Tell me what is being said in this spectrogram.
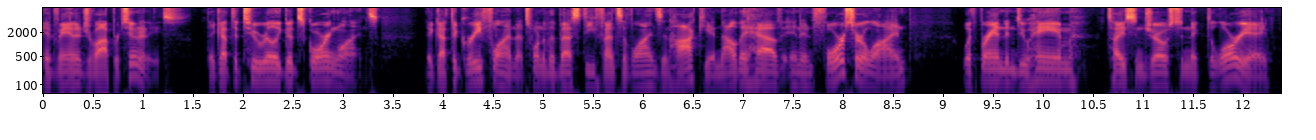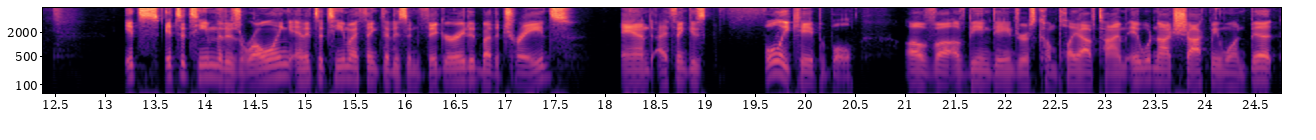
advantage of opportunities. They got the two really good scoring lines. They got the grief line, that's one of the best defensive lines in hockey, and now they have an enforcer line with Brandon Duhaime, Tyson Jost, and Nick Deslauriers. It's it's a team that is rolling, and it's a team I think that is invigorated by the trades, and I think is fully capable of uh, of being dangerous come playoff time. It would not shock me one bit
